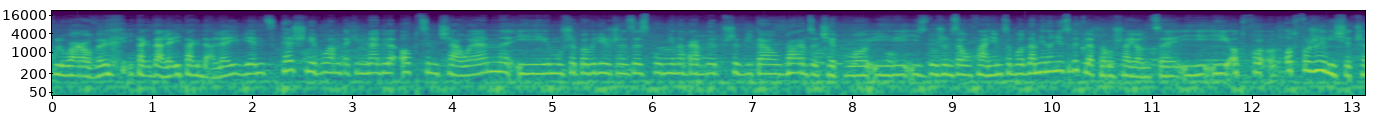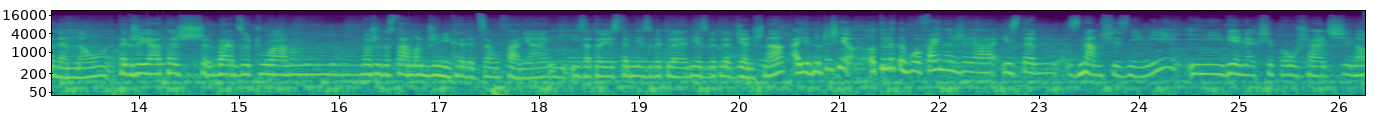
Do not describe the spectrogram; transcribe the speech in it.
kuluarowych i tak dalej, i tak dalej, więc też nie byłam takim nagle obcym ciałem i muszę powiedzieć, że zespół mnie naprawdę przywitał bardzo ciepło i, i z dużym zaufaniem, co było dla mnie no niezwykle poruszające i, i otwo- otworzyli się przede mną, także ja też bardzo czułam no, że dostałam olbrzymi kredyt zaufania i, i, za to jestem niezwykle, niezwykle wdzięczna. A jednocześnie o tyle to było fajne, że ja jestem, znam się z nimi i wiem jak się poruszać. No,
